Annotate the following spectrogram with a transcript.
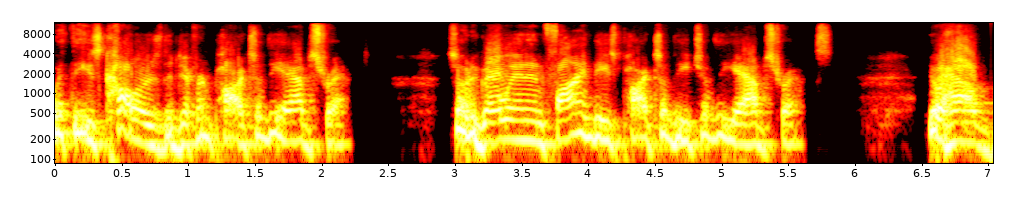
with these colors the different parts of the abstract. So to go in and find these parts of each of the abstracts, you'll have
